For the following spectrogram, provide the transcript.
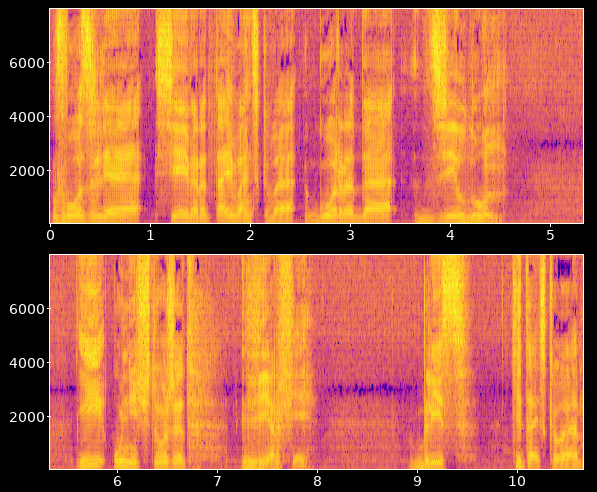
возле северо-тайваньского города Цзилун и уничтожит верфи близ китайского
